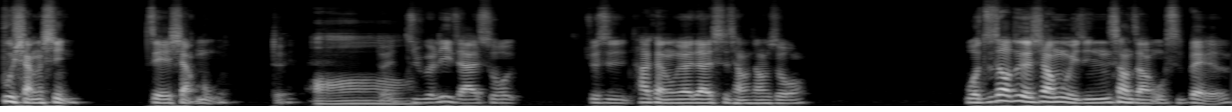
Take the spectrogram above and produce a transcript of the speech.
不相信这些项目对。哦，对，举个例子来说，就是他可能会在市场上说，我知道这个项目已经上涨五十倍了，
